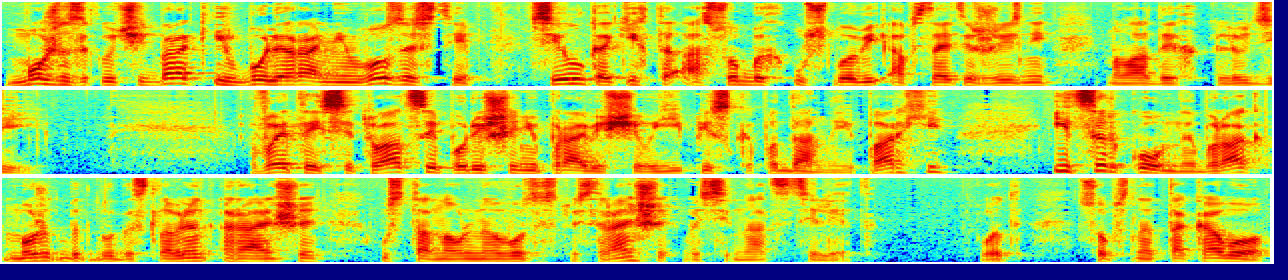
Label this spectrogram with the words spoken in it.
можно заключить брак и в более раннем возрасте в силу каких-то особых условий обстоятельств жизни молодых людей. В этой ситуации по решению правящего епископа данной епархии – и церковный брак может быть благословлен раньше установленного возраста, то есть раньше 18 лет. Вот, собственно, таково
